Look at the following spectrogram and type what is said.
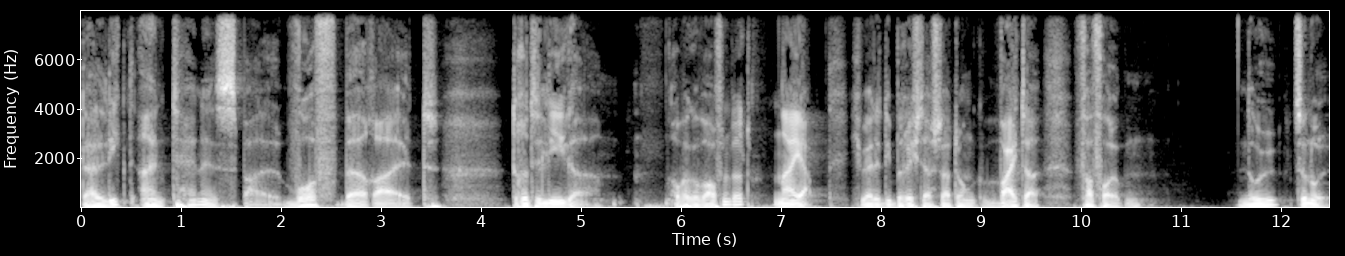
Da liegt ein Tennisball, wurfbereit. Dritte Liga. Ob er geworfen wird? Naja, ich werde die Berichterstattung weiter verfolgen. 0 zu 0.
